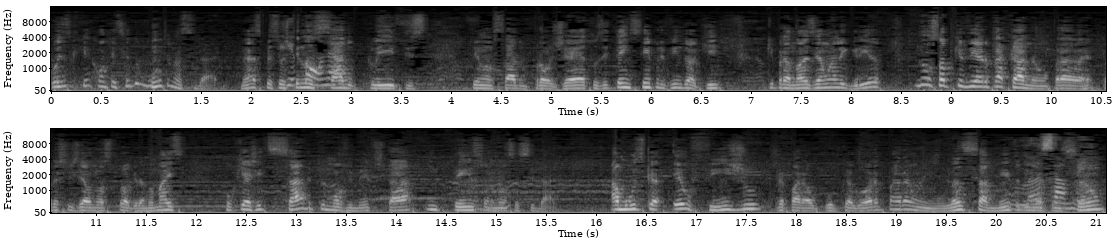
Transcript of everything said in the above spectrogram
Coisas que tem acontecido muito na cidade. Né? As pessoas que têm bom, lançado né? clipes, têm lançado projetos e têm sempre vindo aqui que para nós é uma alegria, não só porque vieram para cá, não, para prestigiar o nosso programa, mas porque a gente sabe que o movimento está intenso na nossa cidade. A música Eu Finjo, preparar o público agora para um lançamento de uma canção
